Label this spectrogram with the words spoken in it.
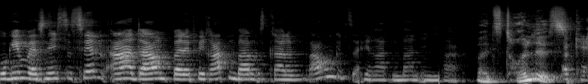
wo gehen wir als nächstes hin? Ah, da und bei der Piratenbahn ist gerade. Warum gibt es eine Piratenbahn in die Park? Weil es toll ist. Okay.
